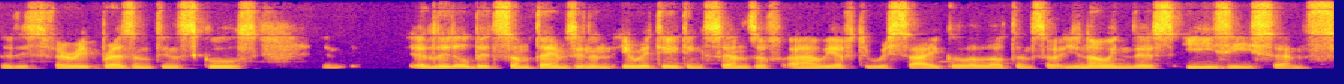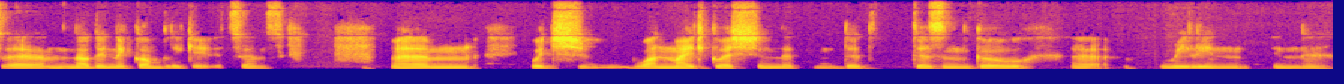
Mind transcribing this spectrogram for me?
that is very present in schools. A little bit sometimes in an irritating sense of ah we have to recycle a lot and so you know in this easy sense um, not in a complicated sense um, which one might question that that doesn't go uh, really in in the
